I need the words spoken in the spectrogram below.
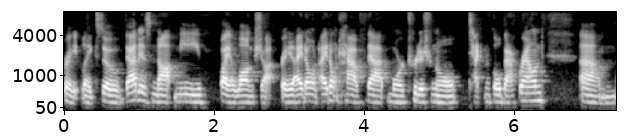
right? Like so that is not me by a long shot right? I don't i don't have that more traditional technical background. Um,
